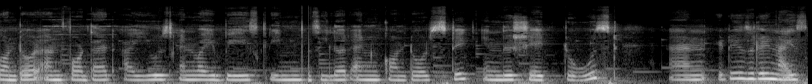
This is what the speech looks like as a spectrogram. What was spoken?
contour and for that i used NY Bae cream concealer and contour stick in the shade toast. And it is really nice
